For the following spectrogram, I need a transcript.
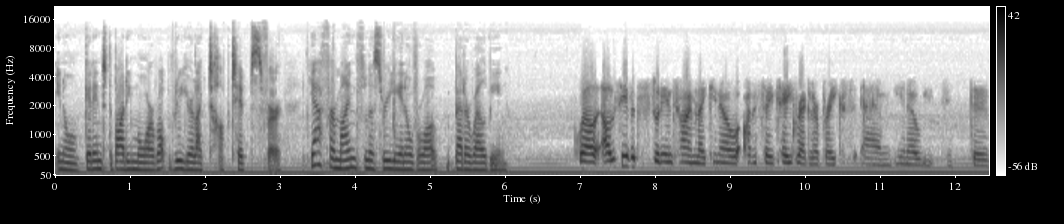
you know, get into the body more? What would be your like top tips for, yeah, for mindfulness really and overall better well being? Well, obviously, if it's studying time, like you know, I would say take regular breaks. Um, you know, the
